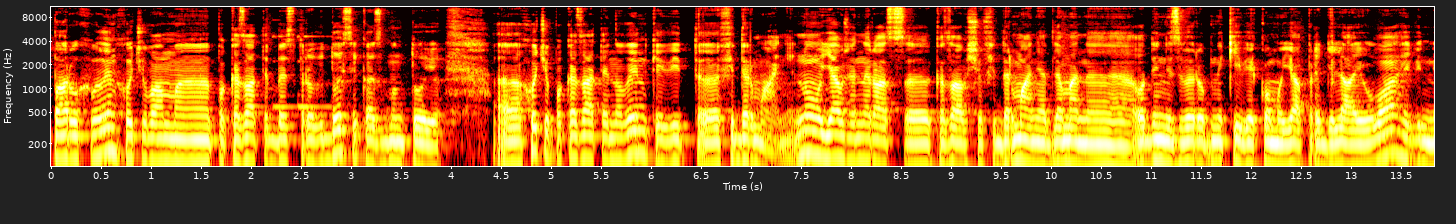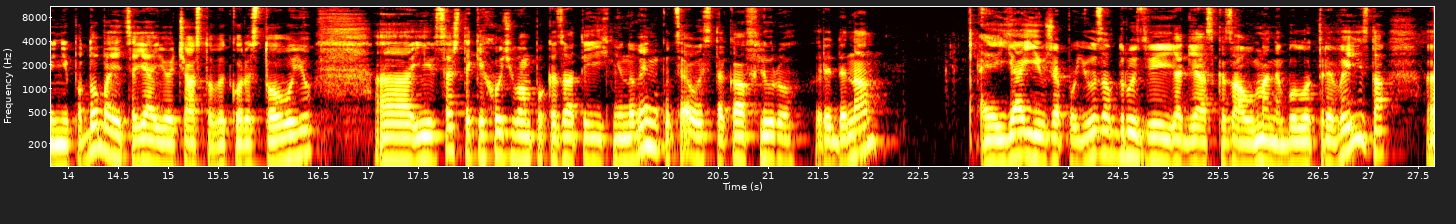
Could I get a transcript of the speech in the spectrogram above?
Пару хвилин хочу вам е, показати бистро відосика змонтую. Е, Хочу показати новинки від е, Фідермані. Ну, я вже не раз казав, що Фідерманія для мене один із виробників, якому я приділяю уваги. Він мені подобається, я його часто використовую. І все ж таки хочу вам показати їхню новинку. Це ось така флюрорідина. Я її вже поюзав, друзі. Як я сказав, у мене було три виїзда. Е,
